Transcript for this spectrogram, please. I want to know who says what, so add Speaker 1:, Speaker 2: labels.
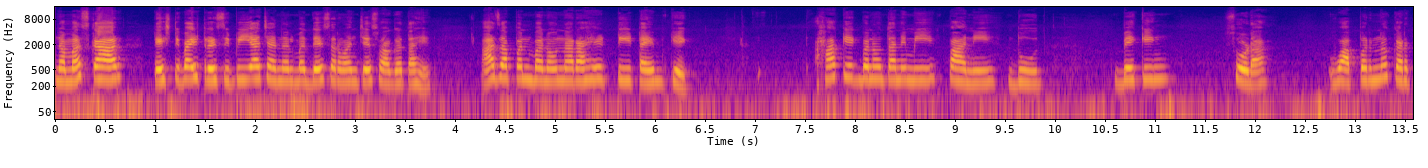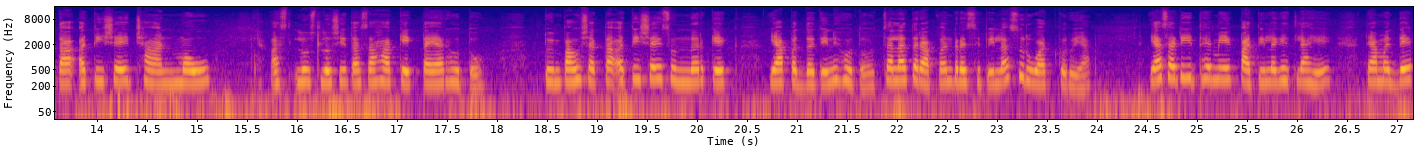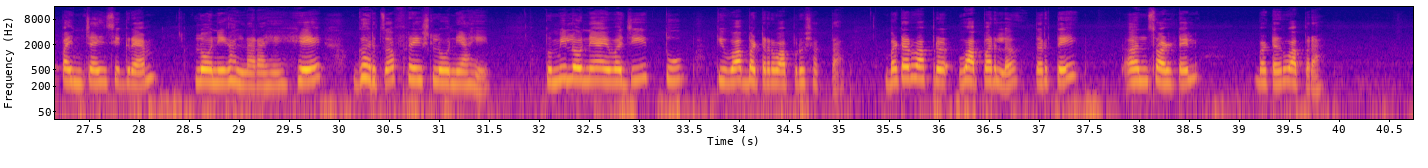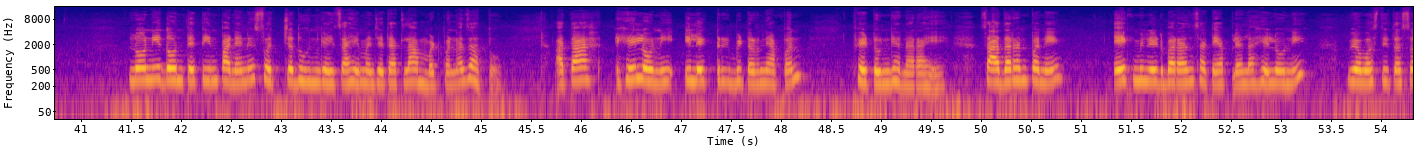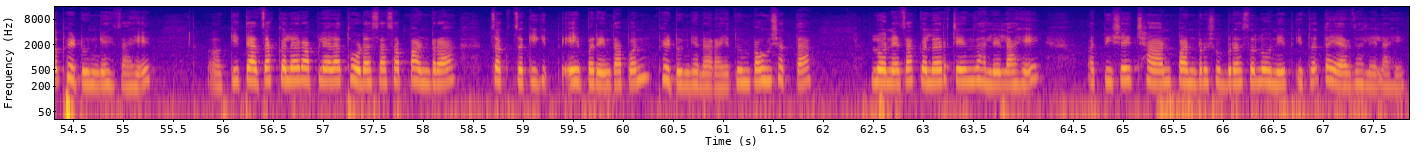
Speaker 1: नमस्कार tasty bite recipe या चॅनलमध्ये सर्वांचे स्वागत आहे. आज आपण बनवणार आहे टी टाईम केक. हा केक बनवताना मी पाणी दूध बेकिंग सोडा वापर न करता अतिशय छान मऊ अस लुसलुशीत असा हा केक तयार होतो. तुम्ही पाहू शकता अतिशय सुंदर केक या पद्धतीने होतो. चला तर आपण रेसिपीला सुरुवात करूया. यासाठी इथे मी एक पातीलं घेतलं आहे. त्यामध्ये पंच्याऐंशी ग्रॅम लोणी घालणार आहे. हे घरचं फ्रेश लोणी आहे. तुम्ही लोण्याऐवजी तूप किंवा बटर वापरू शकता. बटर वापर वापरलं तर ते अनसॉल्टेड बटर वापरा. लोणी दोन ते तीन पाण्याने स्वच्छ धुवून घ्यायचं आहे म्हणजे त्यातला आंबटपणा जातो. आता हे लोणी इलेक्ट्रिक बिटरने आपण फेटून घेणार आहे. साधारणपणे एक मिनिटभरांसाठी आपल्याला हे लोणी व्यवस्थित असं फेटून घ्यायचं आहे. की त्याचा कलर आपल्याला थोडासा असा पांढरा चकचकी येपर्यंत आपण फेटून घेणार आहे. तुम्ही पाहू शकता लोण्याचा कलर चेंज झालेला आहे. अतिशय छान पांढरं शुभ्र असं लोणीत इथं तयार झालेलं आहे.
